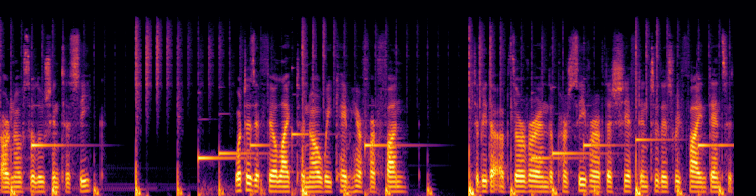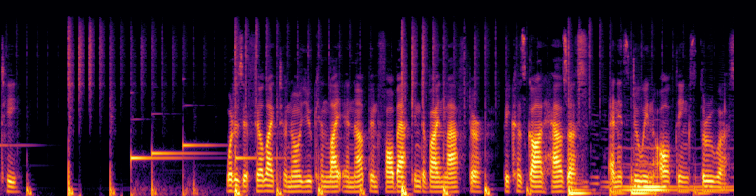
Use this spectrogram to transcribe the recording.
or no solution to seek? What does it feel like to know we came here for fun, to be the observer and the perceiver of the shift into this refined density? What does it feel like to know you can lighten up and fall back in divine laughter because God has us and is doing all things through us?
